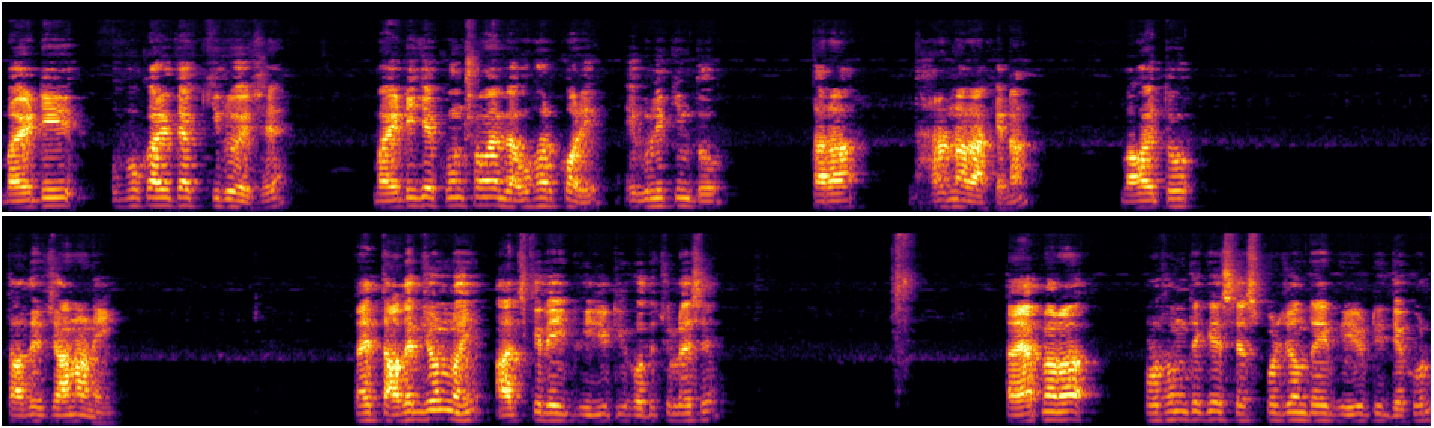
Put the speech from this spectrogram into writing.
বা এটির উপকারিতা কি রয়েছে বা এটিকে কোন সময় ব্যবহার করে এগুলি কিন্তু তারা ধারণা রাখে না বা হয়তো তাদের জানা নেই। তাই তাদের জন্যই আজকের এই ভিডিওটি হতে চলেছে। তাই আপনারা প্রথম থেকে শেষ পর্যন্ত এই ভিডিওটি দেখুন।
